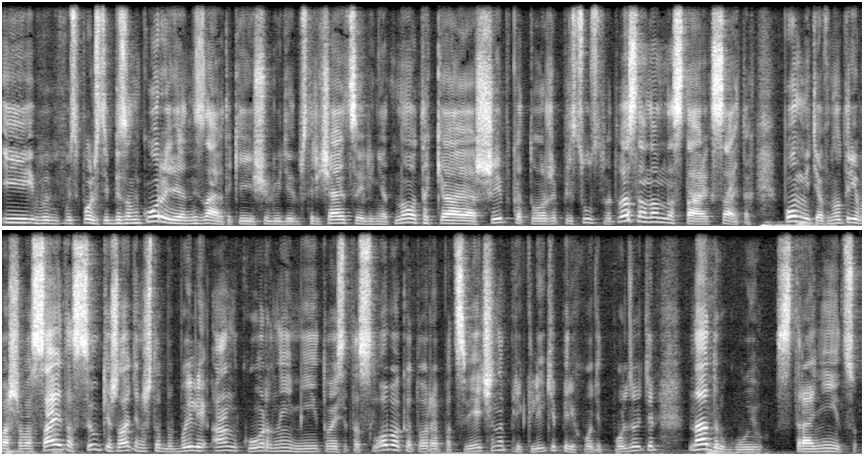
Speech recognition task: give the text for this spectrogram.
и вы используете без анкора, я не знаю, такие еще люди встречаются или нет, но такая ошибка тоже присутствует, в основном на старых сайтах. Помните, внутри вашего сайта ссылки желательно, чтобы были анкорными, то есть это слово, которое подсвечено при клике переходит пользователь на другую страницу.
